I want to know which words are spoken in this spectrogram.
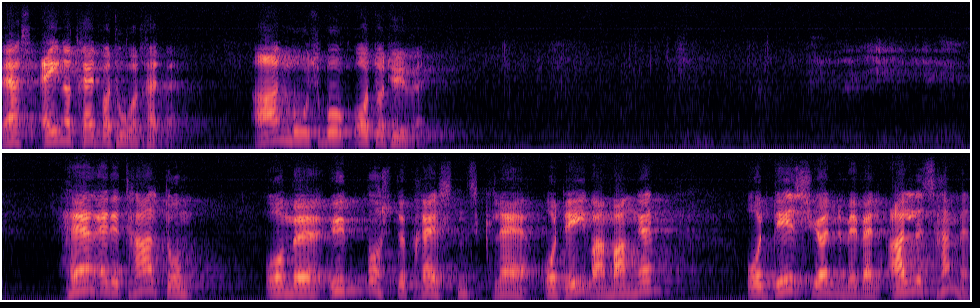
vers 31 og 32. Annen Mosebok 28. Her er det talt om, om eh, ypperste prestens klær, og de var mange. Og det skjønner vi vel alle sammen,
